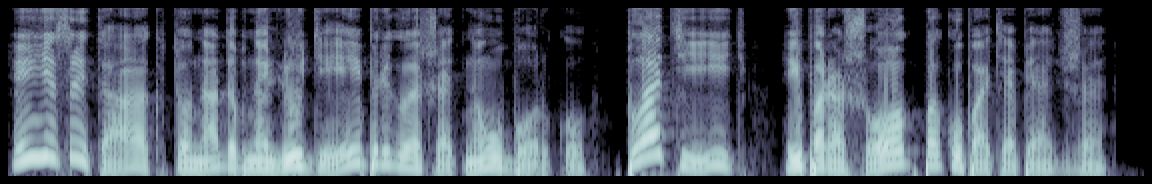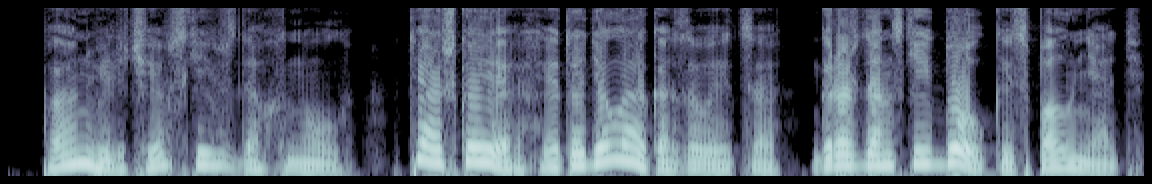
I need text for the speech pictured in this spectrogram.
И если так, то надо на людей приглашать на уборку. Платить и порошок покупать опять же. Пан Вельчевский вздохнул. Тяжкое это дело, оказывается, гражданский долг исполнять.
